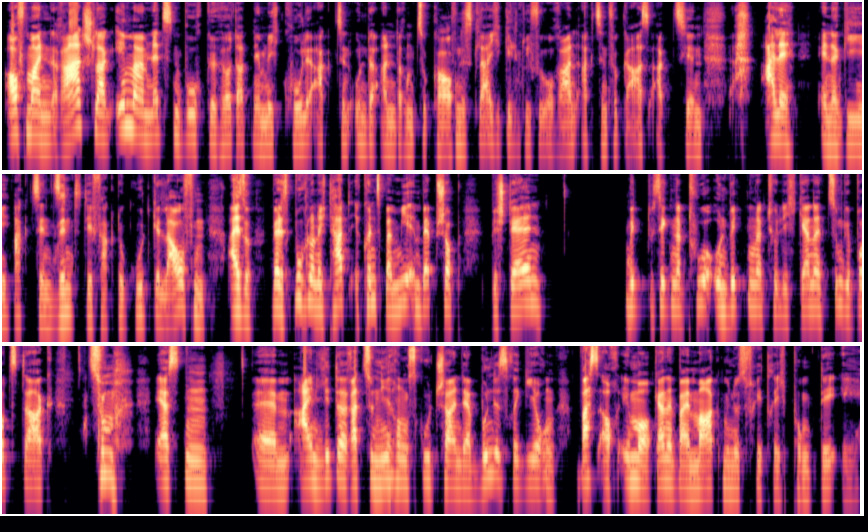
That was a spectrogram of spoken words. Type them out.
auf meinen Ratschlag in meinem letzten Buch gehört hat, nämlich Kohleaktien unter anderem zu kaufen. Das gleiche gilt natürlich für Uranaktien, für Gasaktien. Alle Energieaktien sind de facto gut gelaufen. Also, wer das Buch noch nicht hat, ihr könnt es bei mir im Webshop bestellen mit Signatur und Widmung natürlich gerne zum Geburtstag, zum ersten ähm, 1 Liter Rationierungsgutschein der Bundesregierung, was auch immer, gerne bei mark-friedrich.de.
